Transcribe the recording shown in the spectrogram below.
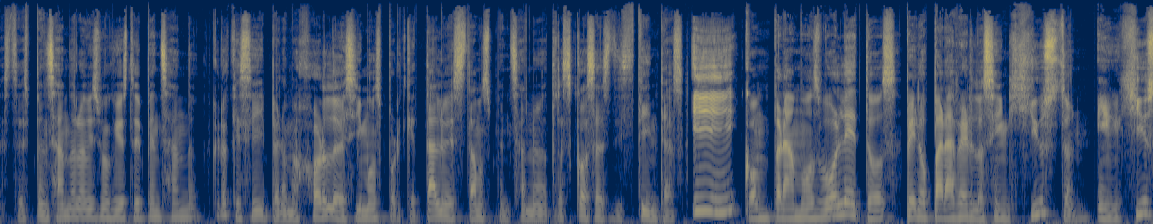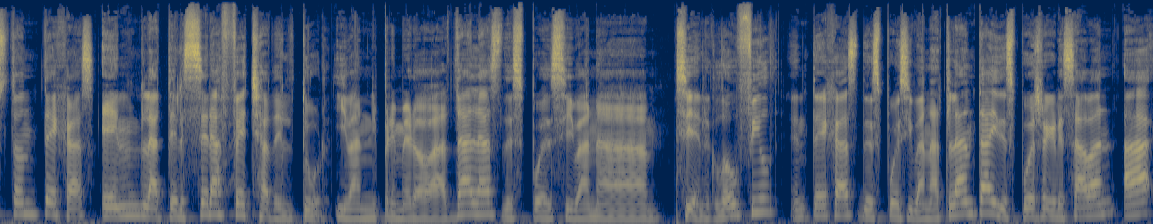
¿estás pensando lo mismo que yo estoy pensando? Creo que sí, pero mejor lo decimos porque tal vez estamos pensando en otras cosas distintas. Y compramos boletos, pero para verlos en Houston, en Houston, Texas, en la tercera fecha del tour. Iban primero a Dallas, después iban a, sí, el Glowfield, en Texas, después iban a Atlanta y después regresaban a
